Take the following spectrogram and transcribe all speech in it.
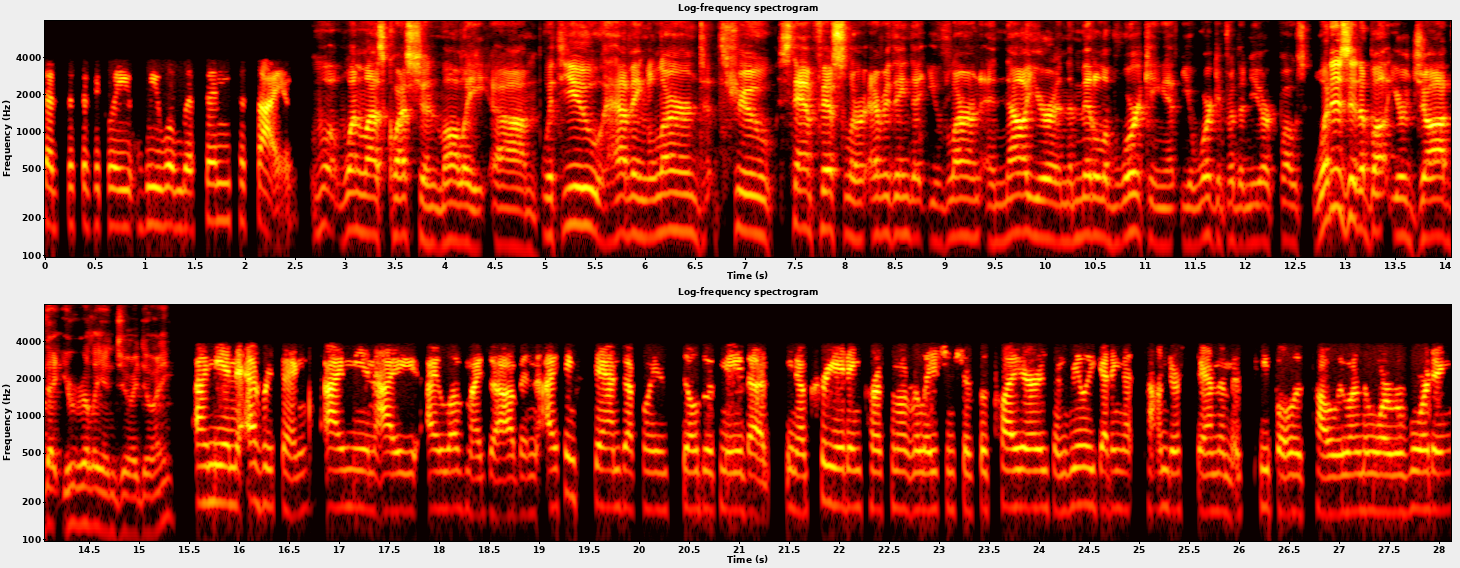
said specifically, we will listen to science. Well, one last question, Molly. Um, with you having learned through Stan Fischler everything that you've learned, and now you're in the middle of working it, you're working for the New York Post. What is it about your job that you really enjoy doing? I mean everything. I mean I I love my job and I think Stan definitely instilled with me that, you know, creating personal relationships with players and really getting to understand them as people is probably one of the more rewarding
